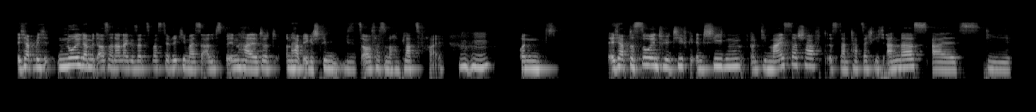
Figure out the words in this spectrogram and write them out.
Ich habe mich null damit auseinandergesetzt, was der Reiki-Meister alles beinhaltet und habe ihr geschrieben, wie sieht's aus, hast du noch einen Platz frei? Mhm. Und ich habe das so intuitiv entschieden und die Meisterschaft ist dann tatsächlich anders als die,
